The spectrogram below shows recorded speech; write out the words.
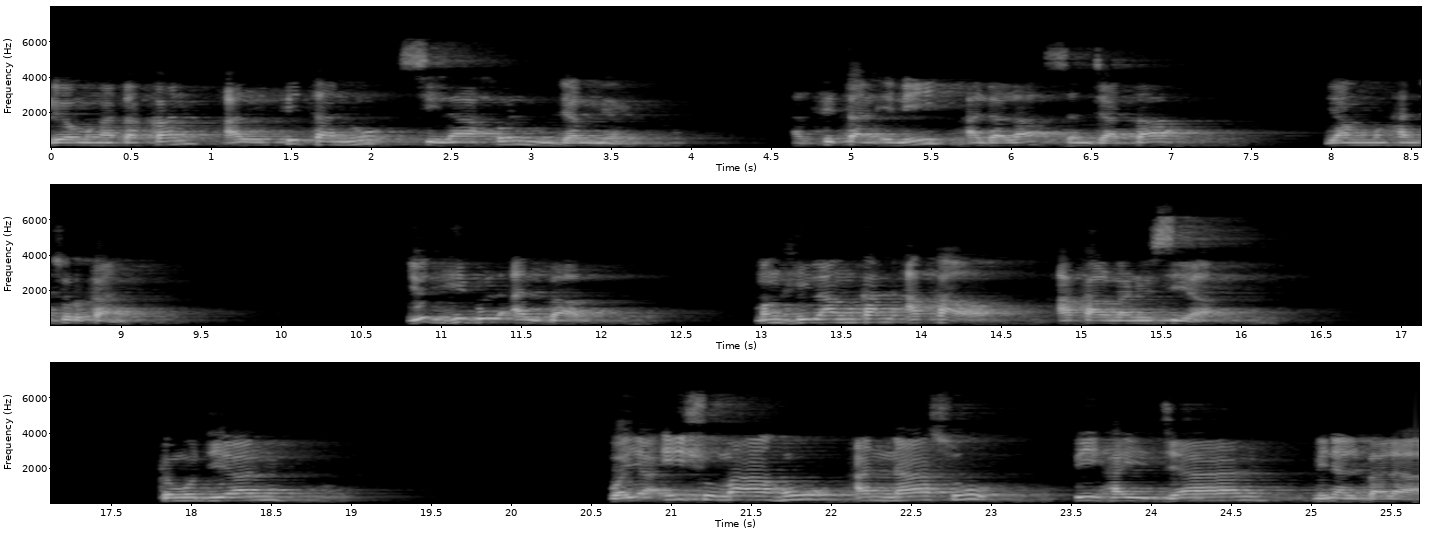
Beliau mengatakan al-fitanu silahun mudammir. Al-fitan ini adalah senjata yang menghancurkan. Yudhibul albab, menghilangkan akal, akal manusia. Kemudian wa ya'ishu ma'ahu an-nasu fi haijan minal bala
